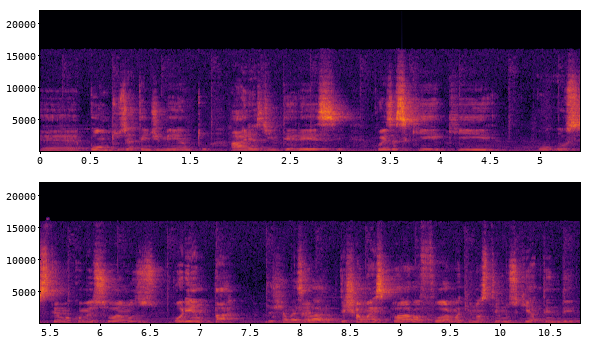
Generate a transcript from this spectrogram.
é, pontos de atendimento, áreas de interesse, coisas que, que o, o sistema começou a nos orientar Deixar mais né? claro. Deixar mais claro a forma que nós temos que atender.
